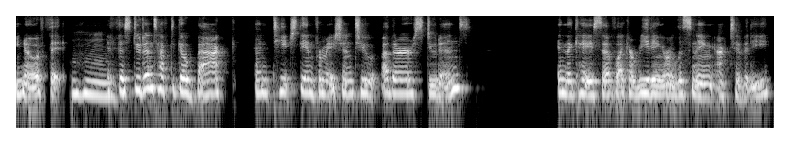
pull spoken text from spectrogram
you know if the mm-hmm. if the students have to go back and teach the information to other students in the case of like a reading or listening activity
